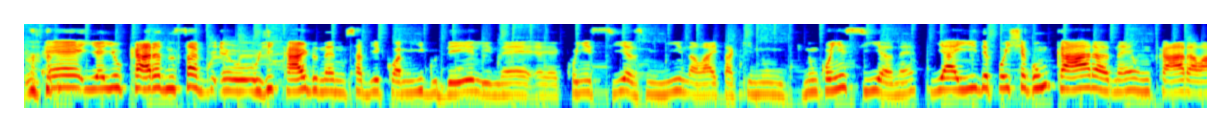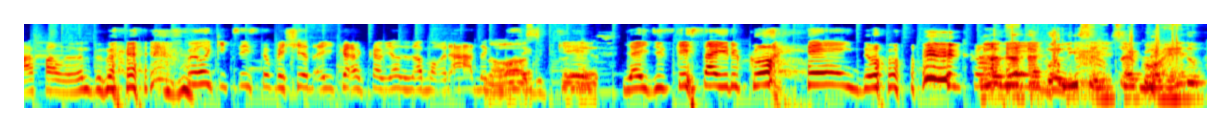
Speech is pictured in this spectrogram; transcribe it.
é, e aí o cara não sabia, o Ricardo, né, não sabia que o amigo dele, né, é, conhecia as meninas lá e tá aqui, não, que não conhecia, né? E aí depois chegou um cara, né, um cara lá falando, né? Foi, Oi, o que, que vocês estão mexendo aí com a, com a minha namorada, que não sei Nossa, do quê. é. E aí diz que eles saíram correndo. Deus, até correndo. polícia, a gente saiu correndo,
